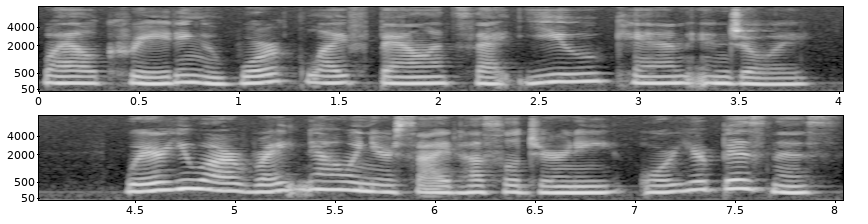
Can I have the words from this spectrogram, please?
while creating a work life balance that you can enjoy. Where you are right now in your side hustle journey or your business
